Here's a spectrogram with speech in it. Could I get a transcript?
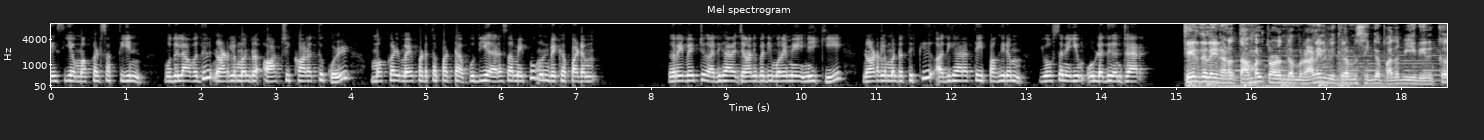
தேசிய மக்கள் சக்தியின் முதலாவது நாடாளுமன்ற ஆட்சி காலத்துக்குள் மக்கள் மயப்படுத்தப்பட்ட புதிய அரசமைப்பு முன்வைக்கப்படும். நிறைவேற்று அதிகார ஜனாதிபதி முறைமையை நீக்கி நாடாளுமன்றத்திற்கு அதிகாரத்தை பகிரும் யோசனையும் உள்ளது என்றார். தேர்தலை நடத்தாமல் தொடர்ந்தும் ரணில் விக்ரமசிங்க பதவியில் இருக்க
